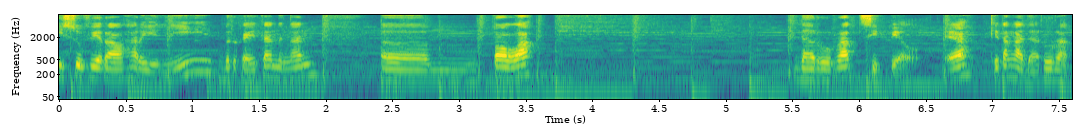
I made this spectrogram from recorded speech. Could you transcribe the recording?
isu viral hari ini berkaitan dengan um, tolak darurat sipil ya. Kita nggak darurat,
